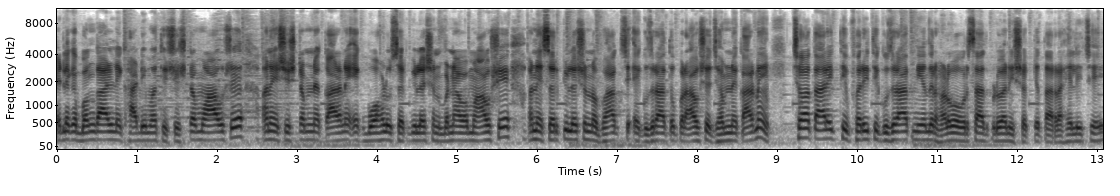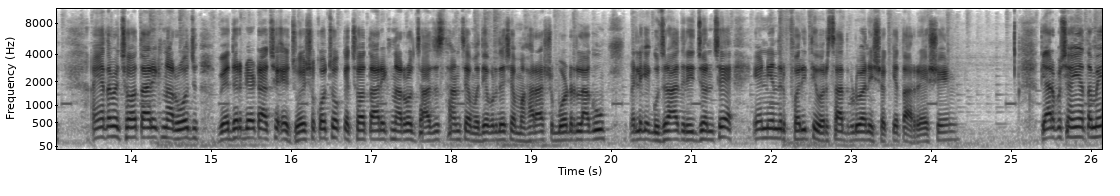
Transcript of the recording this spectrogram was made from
એટલે કે બંગાળની ખાડીમાંથી સિસ્ટમો આવશે અને સિસ્ટમને કારણે એક બહોળું સર્ક્યુલેશન બનાવવામાં આવશે અને સર્ક્યુલેશનનો ભાગ છે એ ગુજરાત ઉપર આવશે, જેમને કારણે છ તારીખથી ફરીથી ગુજરાતની અંદર હળવો વરસાદ પડવાની શક્યતા રહેલી છે. અહીંયા તમે છ તારીખના રોજ વેધર ડેટા છે એ જોઈ શકો છો કે છ તારીખના રોજ રાજસ્થાન છે, મધ્યપ્રદેશ છે, મહારાષ્ટ્ર બોર્ડર લાગુ, એટલે કે ગુજરાત રિજન છે, એની અંદર ફરીથી વરસાદ પડવાની શક્યતા રહેશે. ત્યાર પછી અહીંયા તમે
